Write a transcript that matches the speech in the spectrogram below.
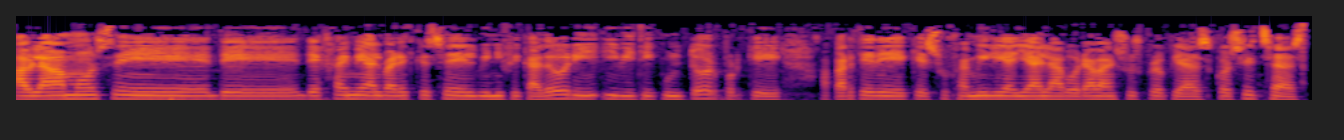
Hablábamos eh, de, de Jaime Álvarez, que es el vinificador y, y viticultor, porque aparte de que su familia ya elaboraban sus propias cosechas,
